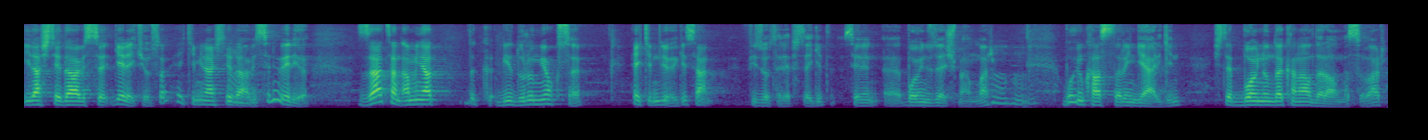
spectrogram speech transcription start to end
ilaç tedavisi gerekiyorsa hekim ilaç tedavisini veriyor. Zaten ameliyatlık bir durum yoksa hekim diyor ki sen fizyoterapiste git. Senin e, boyun düzleşmen var. Boyun kasların gergin. İşte boynunda kanal daralması var.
